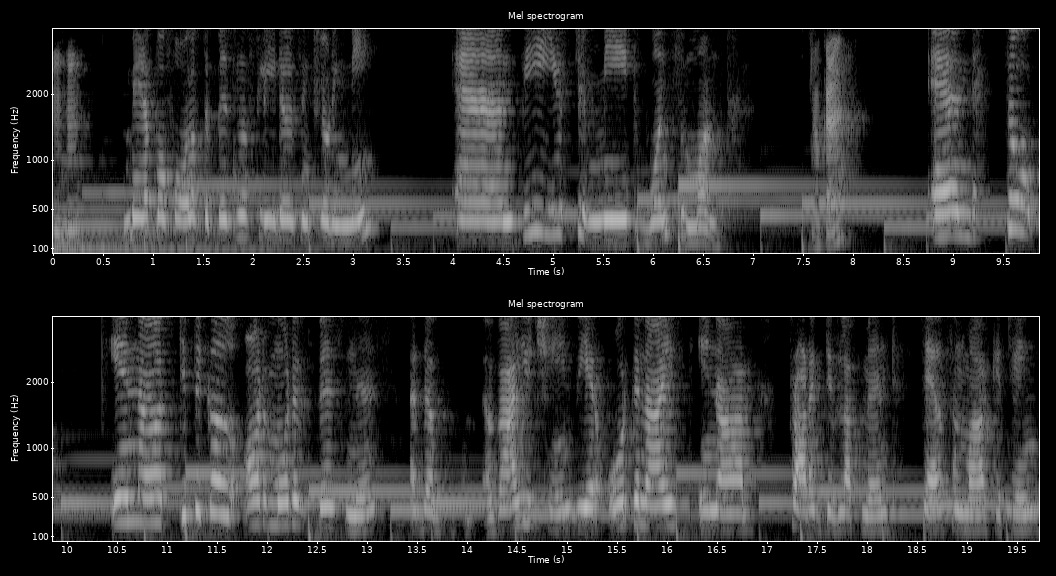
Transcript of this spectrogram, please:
mm-hmm. made up of all of the business leaders, including me. And we used to meet once a month. Okay. And so in a typical automotive business, uh, the uh, value chain, we are organized in our product development, sales and marketing,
